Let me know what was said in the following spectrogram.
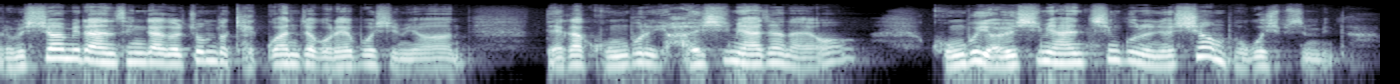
여러분 시험이라는 생각을 좀 더 객관적으로 해보시면 내가 공부를 열심히 하잖아요. 공부 열심히 한 친구는요 시험 보고 싶습니다.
